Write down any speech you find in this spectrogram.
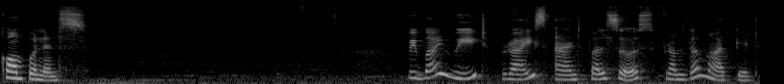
components. We buy wheat, rice and pulses from the market.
